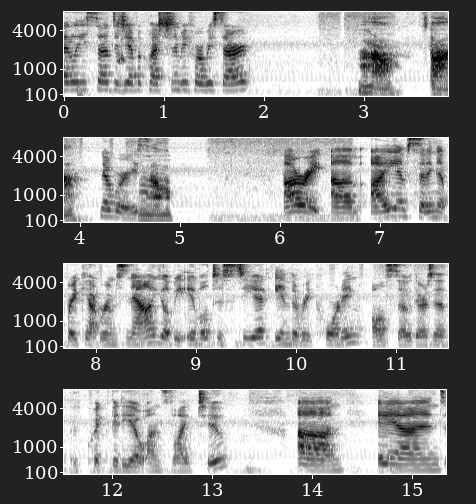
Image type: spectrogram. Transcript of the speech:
Hi, Lisa. Did you have a question before we start? No, sorry. No worries. No. All right, um, I am setting up breakout rooms now. You'll be able to see it in the recording. Also, there's a, a quick video on slide two. Um, and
